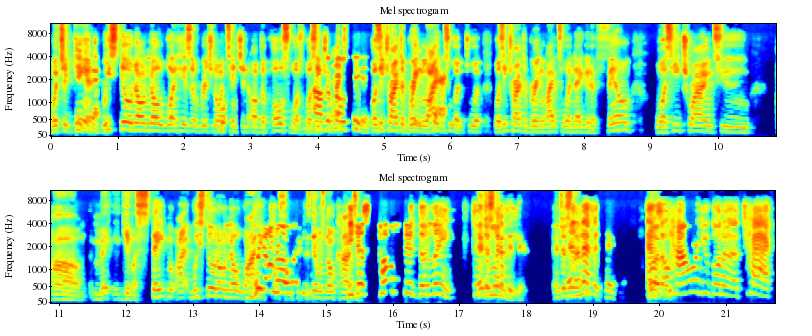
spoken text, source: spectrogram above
Which again, exactly. we still don't know what his original intention of the post was. Was he trying to, was he trying to bring exactly. light to it? To it? Was he trying to bring light to a negative film? Was he trying to um make give a statement? I, we still don't know why. We don't know because there was no context. He just posted the link to and the just movie left it there, and just and left, left it there. And but, so, how are you going to attack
